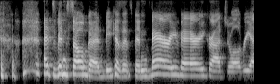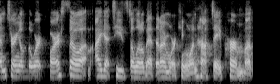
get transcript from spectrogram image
it's been so good because it's been very very gradual re-entering of the workforce. So um, I get teased a little bit that I'm working one half day per month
